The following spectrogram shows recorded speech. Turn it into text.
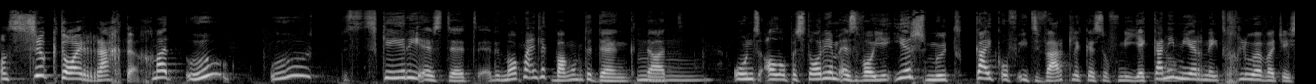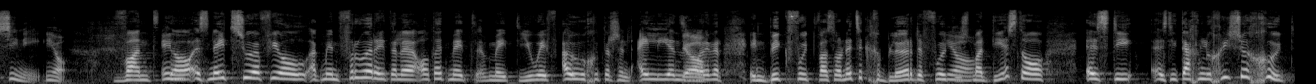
Ons soek daai regtig. Maar hoe hoe scary is dit? Dit maak my eintlik bang om te dink mm. dat ons al op 'n stadium is waar jy eers moet kyk of iets werklik is of nie. Jy kan ja. nie meer net glo wat jy sien nie. Ja. Want en, daar is net soveel, ek meen vroeër het hulle altyd met met UFO goeters en aliens Ja. whatever en Bigfoot was daar net sulke geblurde foto's, Ja. maar deesdae is die is die tegnologie so goed.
